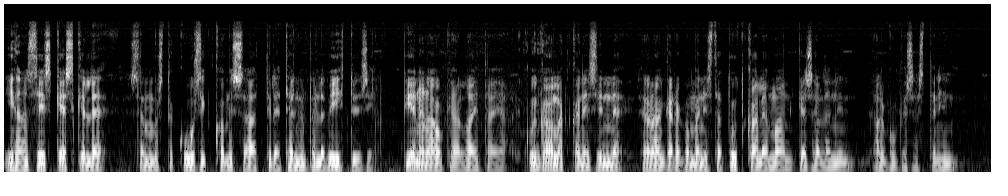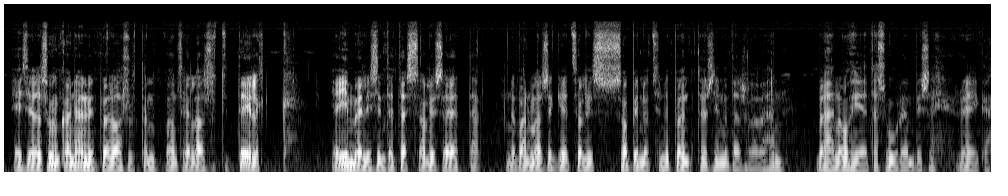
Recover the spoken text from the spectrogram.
ihan siis keskelle semmoista kuusikkoa, missä ajattelin, että helmipöllö viihtyisi pienen aukean laita. Ja kuinka ollakaan, niin sinne seuraavan kerran, kun menin sitä tutkailemaan kesällä, niin alkukesästä, niin ei siellä suinkaan helmipöllö asustanut, vaan siellä asusti telkkä. Ja ihmeellisintä tässä oli se, että no varmaan sekin, että se olisi sopinut sinne pönttöön, siinä taisi olla vähän, vähän ohjeita suurempi se reikä.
